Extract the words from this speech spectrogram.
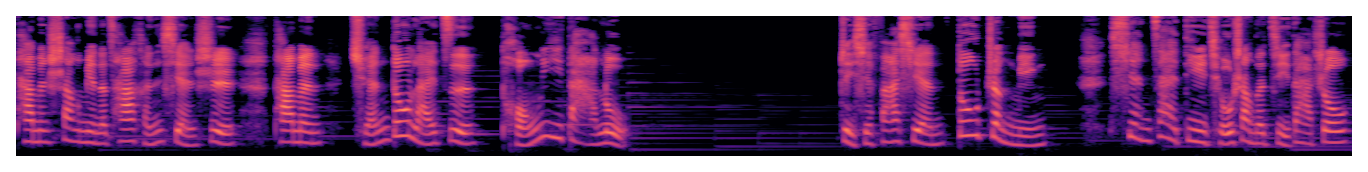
它们上面的擦痕显示，它们全都来自同一大陆。这些发现都证明。现在地球上的几大洲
